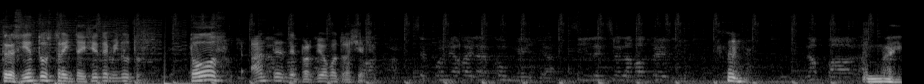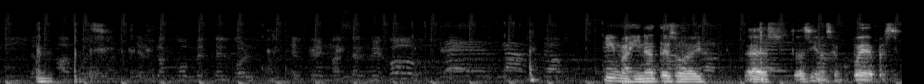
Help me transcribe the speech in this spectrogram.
337 minutos. Todos antes del partido contra Chelsea. Imagínate. Eso, David. Es- así no se puede, pues.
